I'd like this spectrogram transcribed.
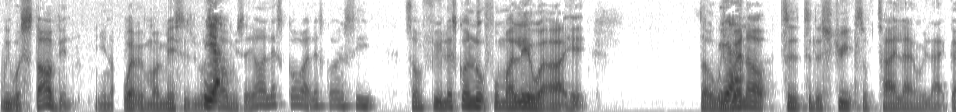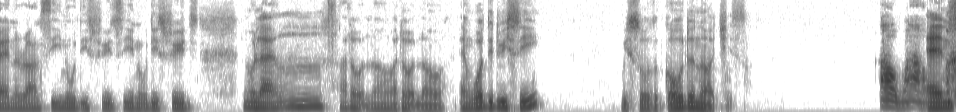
we were starving. You know, went with my missus. We were Yeah. starving. We said, "Oh, let's go out. Let's go and see some food. Let's go and look for Malewa out here." So we Yeah. went out to, to the streets of Thailand. We're like going around, seeing all these foods, seeing all these foods. And we're like, mm, I don't know, I don't know. And what did we see? We saw the Golden Arches. Oh wow. And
